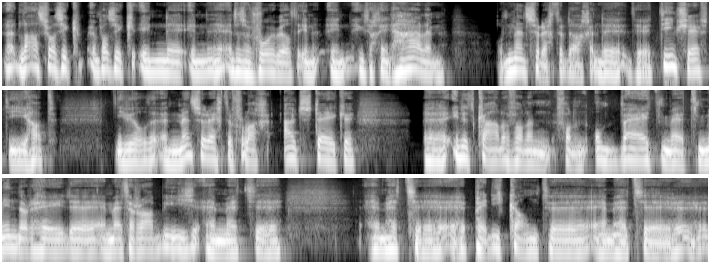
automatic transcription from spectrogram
laatst was ik, was ik in, eh, in, en dat is een voorbeeld, in, in, ik dacht in Haarlem op Mensenrechtendag. En de, de teamchef die, had, die wilde een mensenrechtenvlag uitsteken. In het kader van een, van een ontbijt met minderheden en met rabbies en met en met uh, predikanten en met uh,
